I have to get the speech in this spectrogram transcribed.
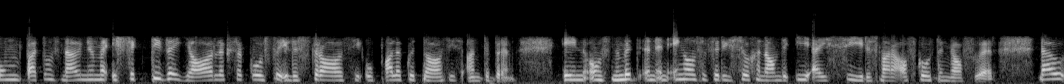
om wat ons nou noem 'n effektiewe jaarlikse koste illustrasie op alle kwotasies aan te bring. En ons noem dit in in Engels is dit die sogenaamde EIC, dis maar 'n afkorting daarvoor. Nou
